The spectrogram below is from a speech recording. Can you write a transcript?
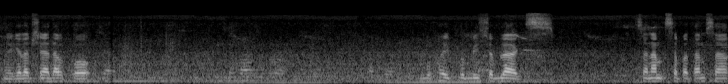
May galap shoutout po. Buhay Probinsya Vlogs. Salamat sa patamsak.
